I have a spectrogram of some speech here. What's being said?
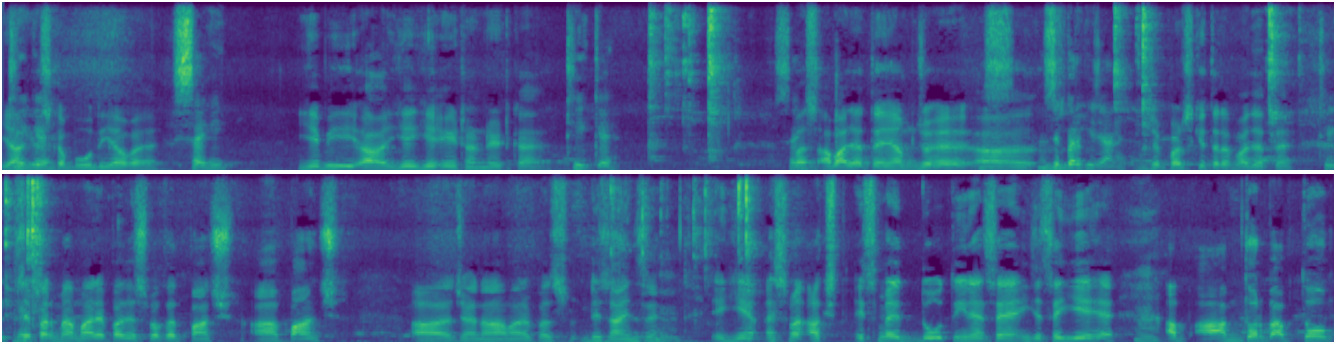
ये आगे इसका बो दिया हुआ है। सही। ये भी आ, ये ये 800 का है। ठीक है। बस अब आ जाते हैं हम जो है जिपर की जाने। जिपर्स की तरफ़ आ जाते हैं। जिपर में हमारे पास इस वक्त पाँच पाँच जो है ना हमारे पास डिज़ाइन हैं। हम्म। एक ये इसमें अक्ष- इसमें दो तीन ऐसे हैं जैसे ये है। हम्म। अब आमतौर पर अब तो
